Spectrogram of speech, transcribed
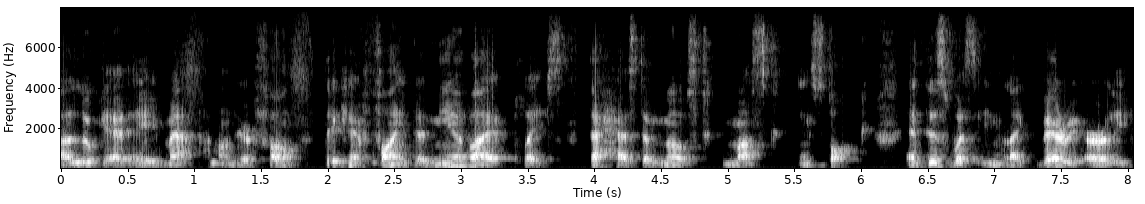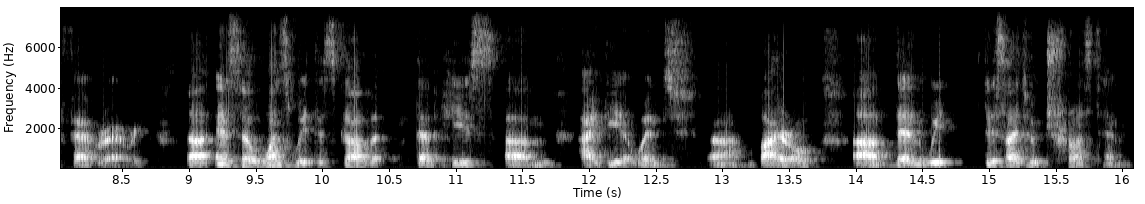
uh, look at a map on their phone, they can find the nearby place that has the most mask in stock. And this was in like very early February. and so once we discovered that his um, idea went viral, then we decide to trust him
